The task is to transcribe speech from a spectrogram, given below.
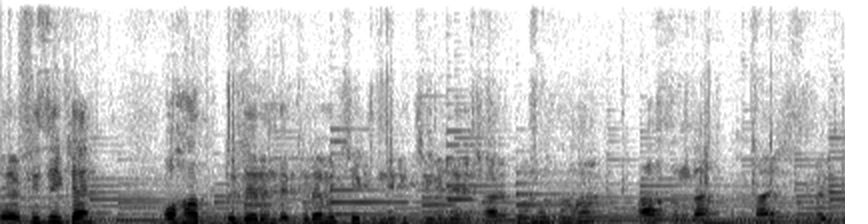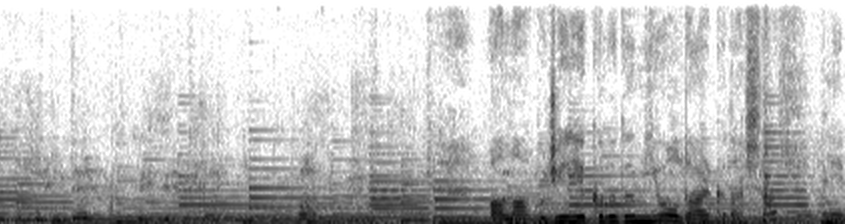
e, fiziken o hat üzerinde piramit şeklindeki çivileri çarptığımız zaman aslında taş simetrik bir şekilde kesilmiş oluyor. Yöntem. Vallahi hocayı yakaladığım iyi oldu arkadaşlar. Hani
